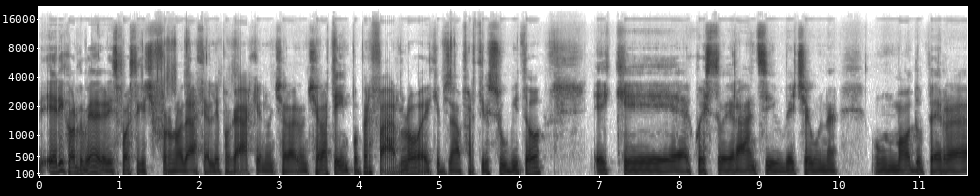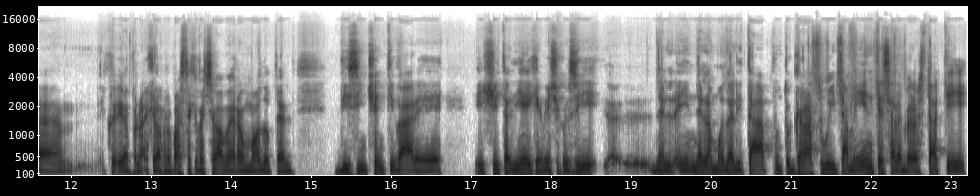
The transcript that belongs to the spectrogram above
E ricordo bene le risposte che ci furono date all'epoca, che non c'era, non c'era tempo per farlo e che bisognava partire subito e che questo era anzi invece un, un modo per, eh, che la proposta che facevamo era un modo per disincentivare i cittadini che invece così eh, nel, nella modalità appunto gratuitamente sarebbero stati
